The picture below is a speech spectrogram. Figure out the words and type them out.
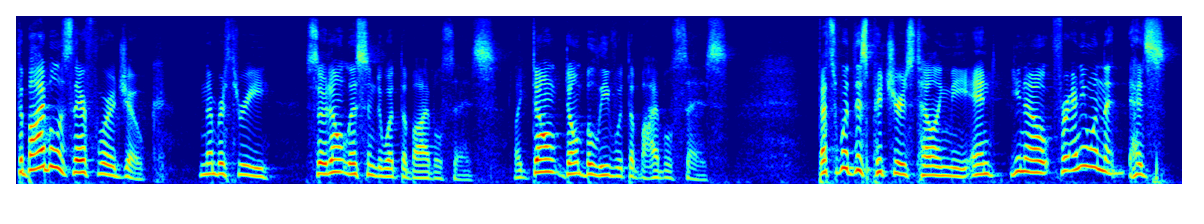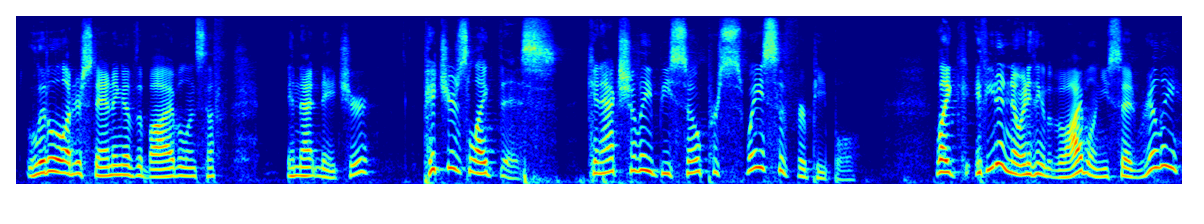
the Bible is therefore a joke. Number three, so don't listen to what the Bible says. Like, don't, don't believe what the Bible says. That's what this picture is telling me. And, you know, for anyone that has little understanding of the Bible and stuff in that nature, pictures like this can actually be so persuasive for people. Like, if you didn't know anything about the Bible and you said, Really?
